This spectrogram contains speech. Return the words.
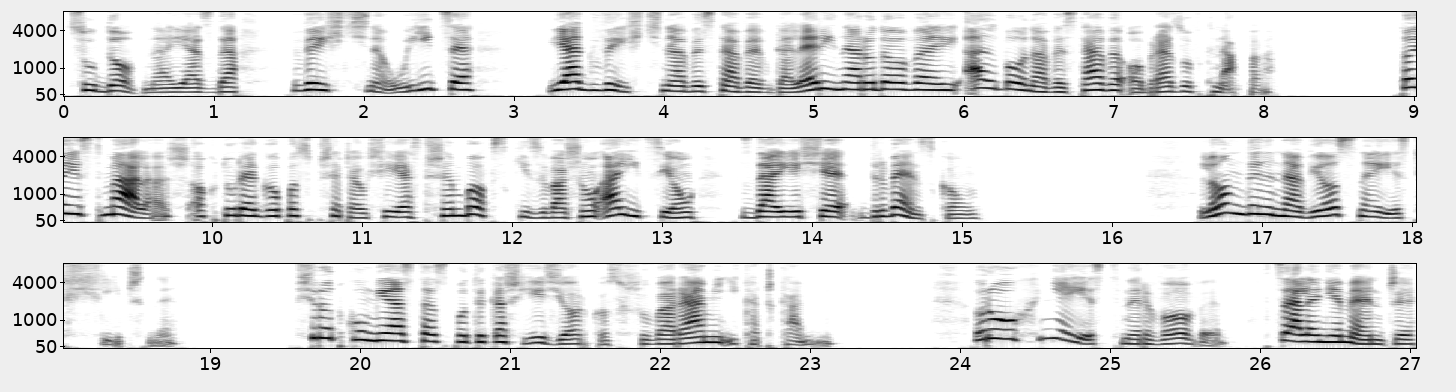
cudowna jazda, wyjść na ulicę, jak wyjść na wystawę w Galerii Narodowej albo na wystawę obrazów Knapa. To jest malarz, o którego posprzeczał się Jastrzębowski z waszą Alicją, zdaje się drwęską. Londyn na wiosnę jest śliczny. W środku miasta spotykasz jeziorko z szuwarami i kaczkami. Ruch nie jest nerwowy, wcale nie męczy,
